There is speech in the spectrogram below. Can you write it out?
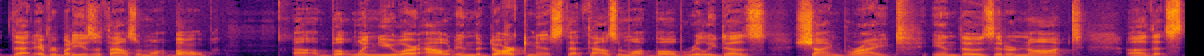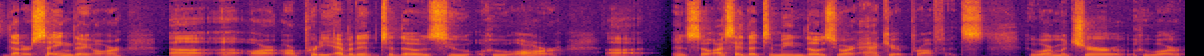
that everybody is a thousand watt bulb. Uh, but when you are out in the darkness, that thousand watt bulb really does shine bright, and those that are not, uh, that that are saying they are, uh, uh, are are pretty evident to those who who are. And so I say that to mean those who are accurate prophets, who are mature, who are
